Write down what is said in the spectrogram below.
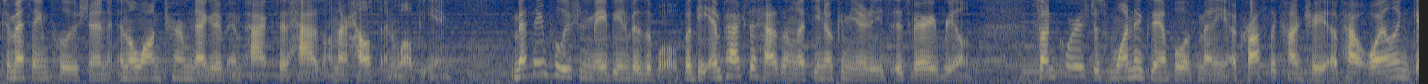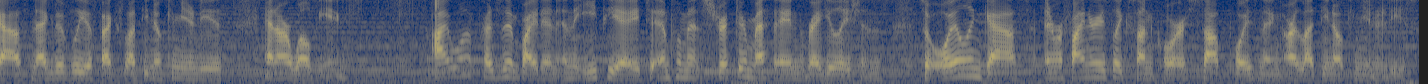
to methane pollution and the long-term negative impacts it has on their health and well-being. Methane pollution may be invisible, but the impacts it has on Latino communities is very real. Suncor is just one example of many across the country of how oil and gas negatively affects Latino communities and our well-being. I want President Biden and the EPA to implement stricter methane regulations so oil and gas and refineries like Suncor stop poisoning our Latino communities.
